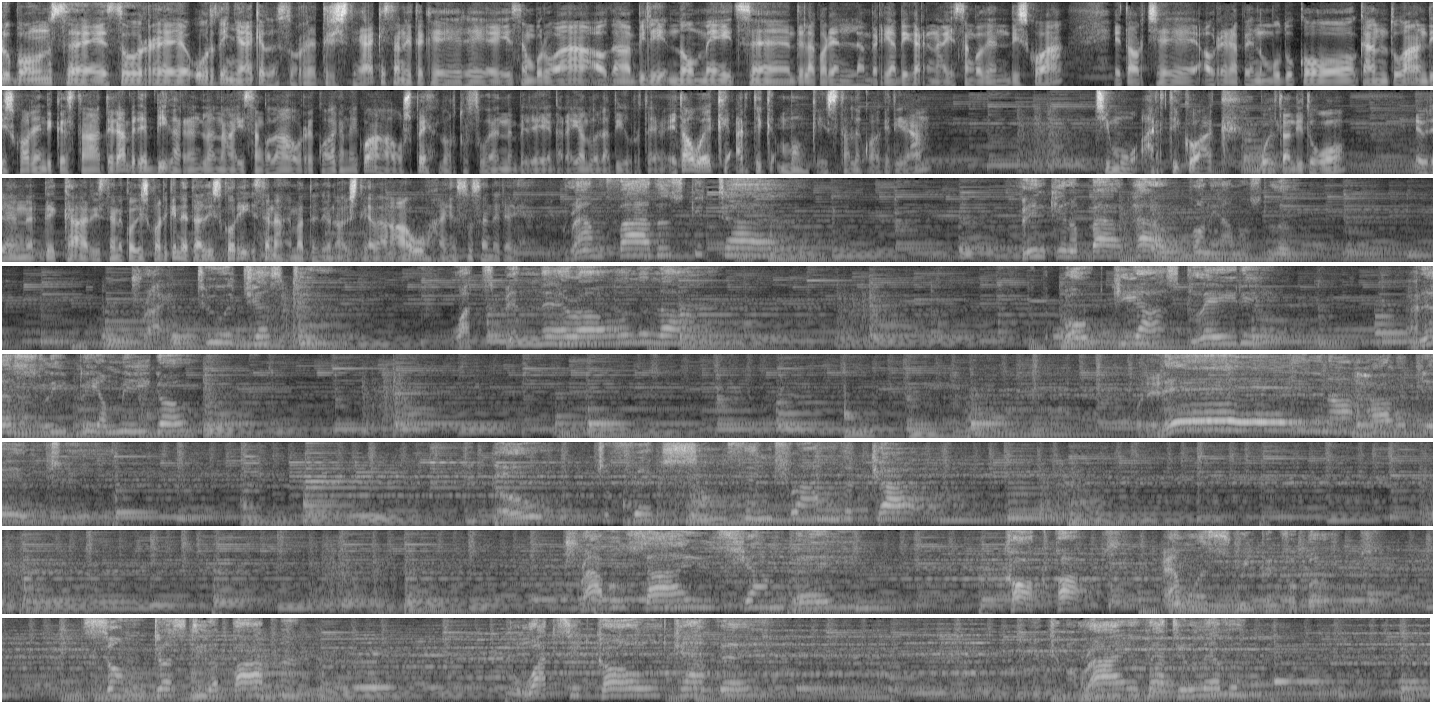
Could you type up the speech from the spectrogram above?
Blue Bones eh, ezur eh, urdinak edo ezur tristeak izan eteke ere izan burua, hau da Billy No Mates eh, delakoaren lan berria bigarrena izango den diskoa, eta hortxe aurrerapen buduko kantua, diskoa horrendik ez da atera, bere bigarren lana izango da aurrekoak nahikoa ospe lortu zuen bere garaian duela bi urte. Eta hauek Arctic Monkeys talekoak dira, tximu artikoak bueltan ditugu, euren dekar izeneko diskoarekin eta diskori izena ematen diona bestia da. Hau hain zuzen ere. Grandfather's guitar thinking about how funny I must look. Trying to adjust to what's been there all along. With the boat kiosk lady and a sleepy amigo. But it ain't a holiday until you go to fetch something from the car. travel size champagne, cork pops, and we're sweeping for bugs. Some dusty apartment, what's it called, cafe? You can arrive at eleven,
